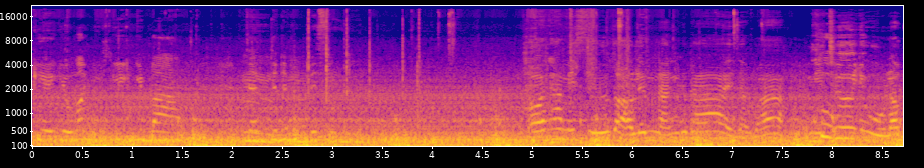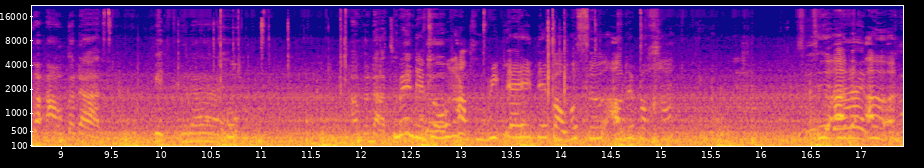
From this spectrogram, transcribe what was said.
เกี่ยวเกี่ยวว่ากี่กี่บาทจะจะได้ไปไปซื้อ เพราะถ้าไม่ซื้อก็เอาเล่มนั้นก็ได้ แต่ว่ามีชื่ออยู่เราก็เอากระดาษปิดก็ได้ เอากระดาษแม่เดี๋ยวโทรถามคุณวิกได้ได้บอกว่าซื้อเอาได้เปล่าครับซื้อเอาได้เอาเอาเอ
